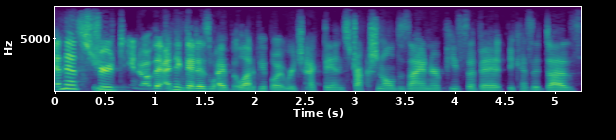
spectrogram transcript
and that's true. You know, I think that is why a lot of people reject the instructional designer piece of it because it does,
